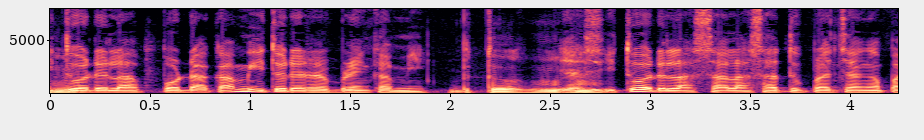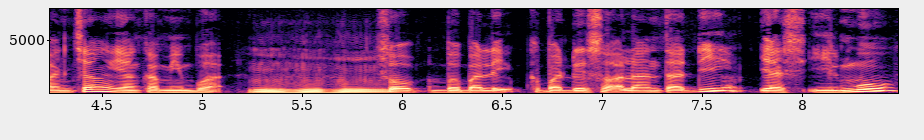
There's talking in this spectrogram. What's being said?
itu adalah produk kami, itu adalah brand kami. Betul Mhm. Yes, itu adalah salah satu perancangan panjang yang kami buat. Mhm. So berbalik kepada soalan tadi, yes ilmu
